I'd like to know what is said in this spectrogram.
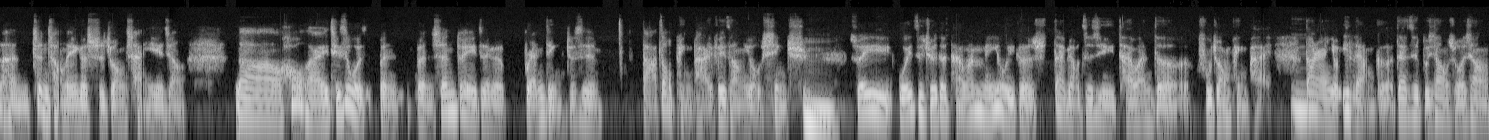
很正常的一个时装产业这样。那后来其实我本本身对这个 branding 就是。打造品牌非常有兴趣，嗯，所以我一直觉得台湾没有一个代表自己台湾的服装品牌，当然有一两个，但是不像说像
